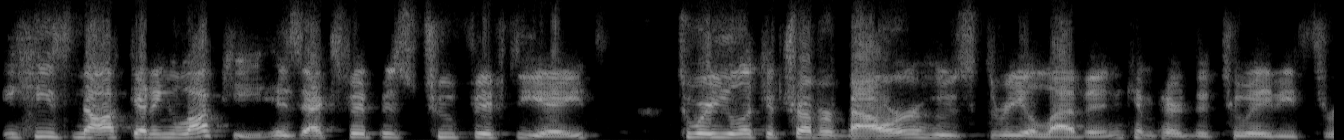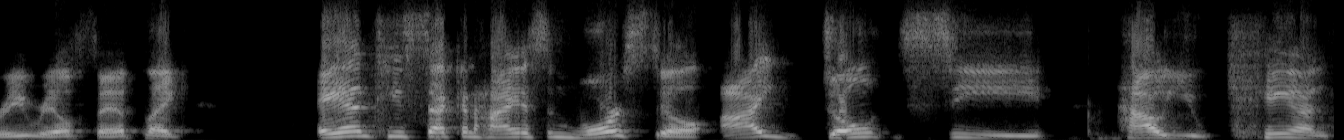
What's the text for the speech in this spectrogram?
he's not getting lucky. His xFIP is 258. To where you look at Trevor Bauer, who's 311 compared to 283 real FIP, like, and he's second highest in WAR still. I don't see how you can't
